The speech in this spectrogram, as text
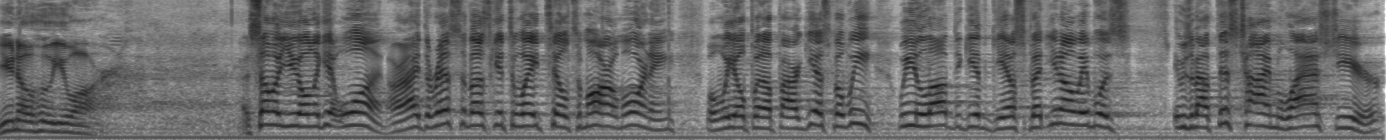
You know who you are. Some of you only get one, all right? The rest of us get to wait till tomorrow morning when we open up our gifts. But we, we love to give gifts. But you know, it was, it was about this time last year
